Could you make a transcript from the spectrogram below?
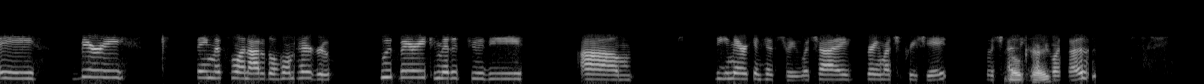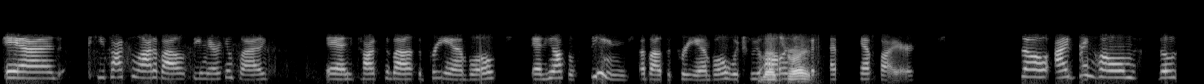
a very famous one out of the whole entire group who's very committed to the um, the American history, which I very much appreciate, which I think everyone does. And he talks a lot about the American flag, and he talks about the preamble, and he also sings about the preamble, which we all That's right. enjoy at the campfire. So I bring home those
